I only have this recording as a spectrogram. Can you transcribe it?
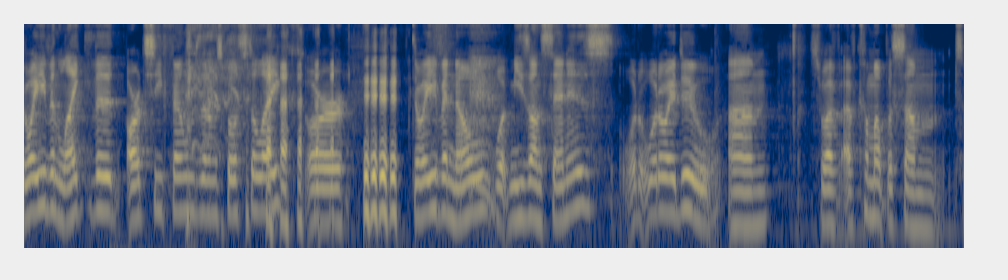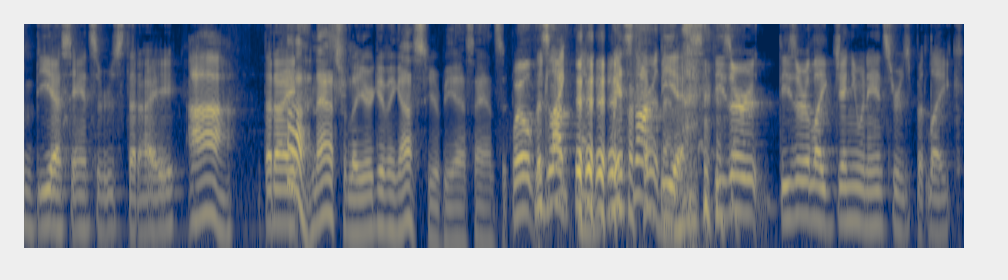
Do I even like the artsy films that I'm supposed to like, or do I even know what mise en scène is? What what do I do? Um, so I've I've come up with some some BS answers that I Ah, that I Ah, naturally, you're giving us your BS answer. well, We'd it's like not them. We it's not them. BS. these are these are like genuine answers, but like,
